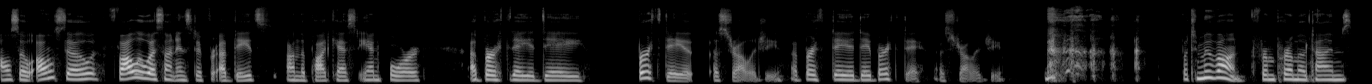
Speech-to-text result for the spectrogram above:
Also, also follow us on Insta for updates on the podcast and for a birthday a day birthday astrology, a birthday a day birthday astrology. but to move on from promo times,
